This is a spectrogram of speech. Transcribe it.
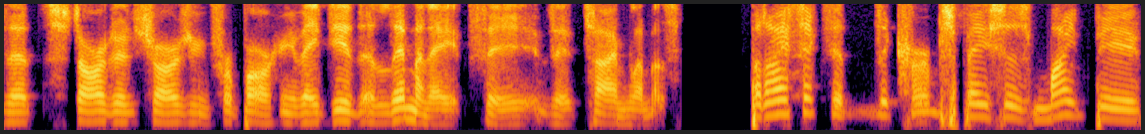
that started charging for parking, they did eliminate the, the time limits. But I think that the curb spaces might be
